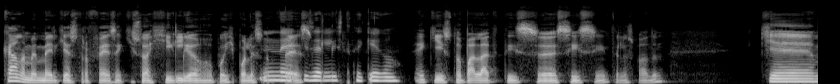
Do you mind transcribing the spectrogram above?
κάναμε μερικές στροφές εκεί στο Αχίλιο, όπου έχει πολλές Ναι, στροφές. τη ζαλίστηκα κι εγώ. εκεί στο παλάτι της ε, Σύση, τέλος πάντων. Και μ,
